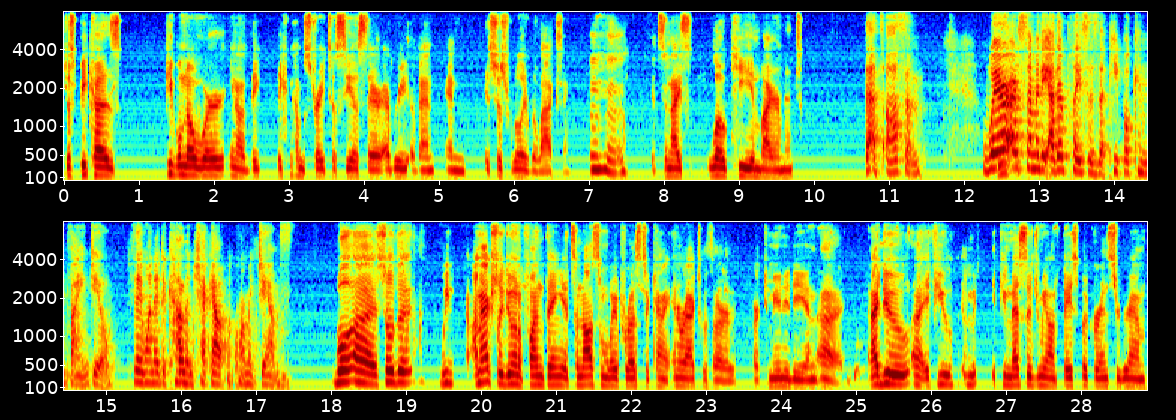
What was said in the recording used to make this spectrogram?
just because people know where you know they they can come straight to see us there every event and it's just really relaxing. Mm-hmm. it's a nice low key environment. That's awesome where are some of the other places that people can find you if they wanted to come and check out McCormick Jams? Well, uh, so the we I'm actually doing a fun thing. It's an awesome way for us to kind of interact with our our community, and uh, and I do uh, if you if you message me on Facebook or Instagram,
